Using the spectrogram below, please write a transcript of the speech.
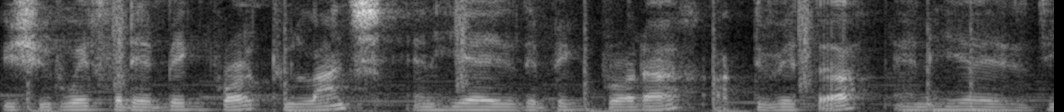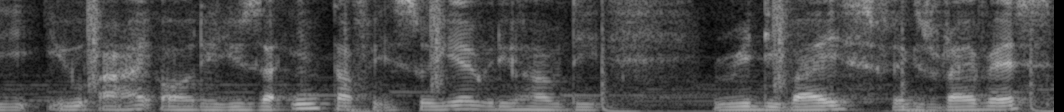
you should wait for the big brother to launch. And here is the big brother activator. And here is the ui or the user interface. So here we do have the read device fix drivers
